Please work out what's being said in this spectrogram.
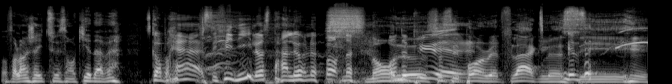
va falloir que j'aille tuer son kid avant. Tu comprends? C'est fini, là, ce temps-là. là. On a- Sinon, on a là, plus, ça, c'est euh, pas un red flag, là. c'est-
